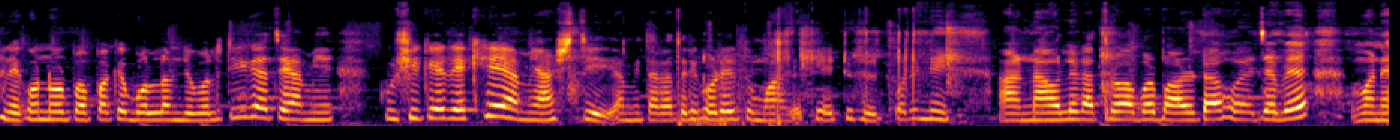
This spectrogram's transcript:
আর এখন ওর পাপাকে বললাম যে, বলে, ঠিক আছে, আমি খুশিকে রেখে আমি আসছি। আমি তাড়াতাড়ি করে তোমাকে একটু হেল্প করে নিই। আর না হলে রাত্রেও আবার বারোটা হয়ে যাবে। মানে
